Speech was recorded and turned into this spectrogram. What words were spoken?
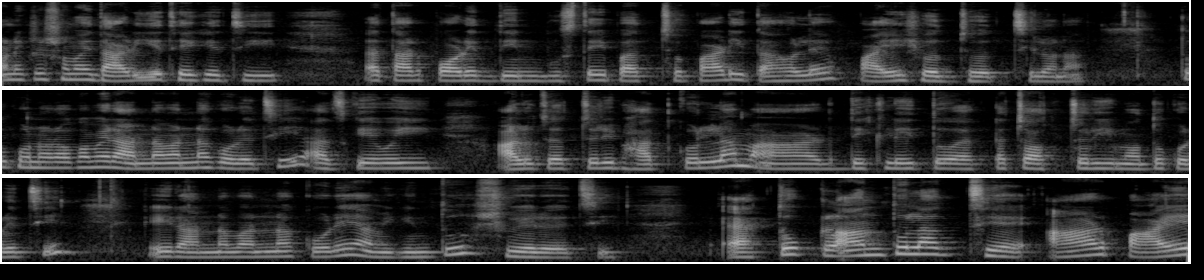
অনেকটা সময় দাঁড়িয়ে থেকেছি তার পরের দিন বুঝতেই পারছ, পারি তাহলে পায়ে সহ্য হচ্ছিল না। তো কোনো রকমের রান্নাবান্না করেছি। আজকে ওই আলু চচ্চড়ি ভাত করলাম আর দেখলেই তো একটা চচ্চড়ি মতো করেছি। এই রান্নাবান্না করে আমি কিন্তু শুয়ে রয়েছি। এত ক্লান্ত লাগছে, আর পায়ে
